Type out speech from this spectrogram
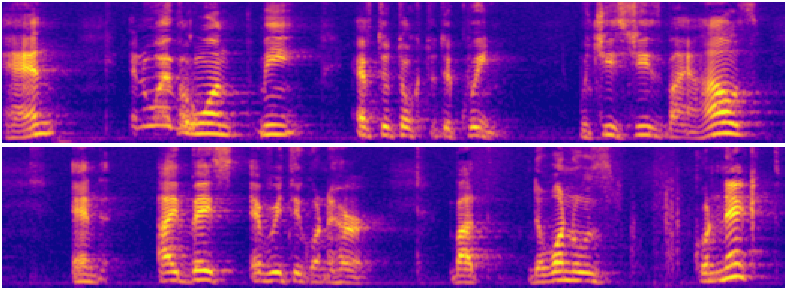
And and whoever want me have to talk to the queen, which is she's my house, and I base everything on her. But the one who's connect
